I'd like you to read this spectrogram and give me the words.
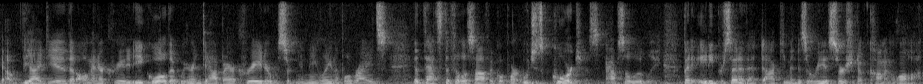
You know, the idea that all men are created equal, that we are endowed by our Creator with certain inalienable rights. That's the philosophical part, which is gorgeous, absolutely. But 80% of that document is a reassertion of common law.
